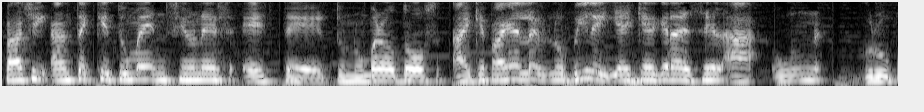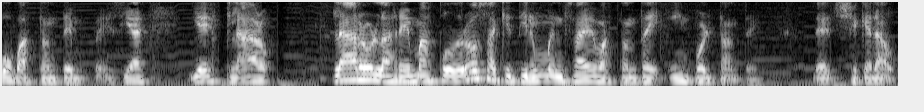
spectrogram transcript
Pachi, antes que tú menciones este, tu número 2, hay que pagar los biles y hay que agradecer a un grupo bastante especial. Y es claro, claro, la red más poderosa que tiene un mensaje bastante importante. Let's check it out.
